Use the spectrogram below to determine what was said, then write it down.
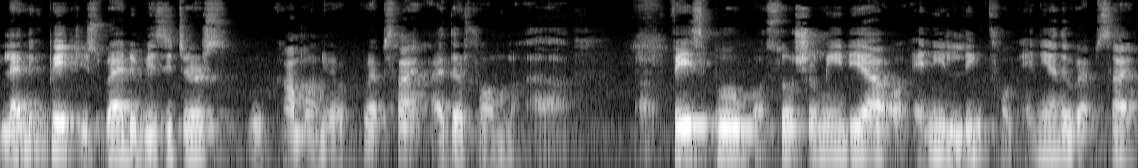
landing page is where the visitors would come on your website either from uh, uh, Facebook or social media or any link from any other website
